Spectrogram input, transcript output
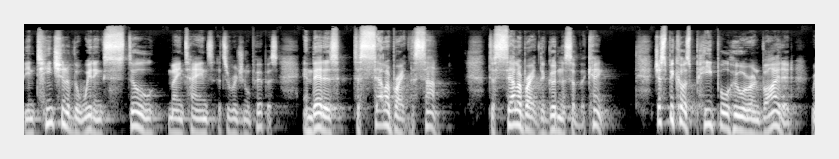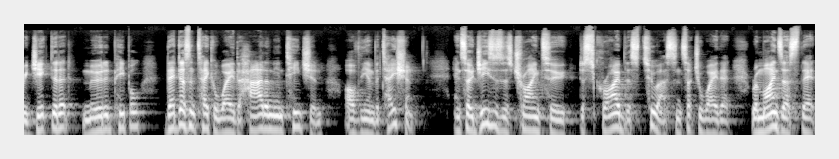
The intention of the wedding still maintains its original purpose, and that is to celebrate the Son, to celebrate the goodness of the King. Just because people who were invited rejected it, murdered people, that doesn't take away the heart and the intention of the invitation. And so Jesus is trying to describe this to us in such a way that reminds us that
